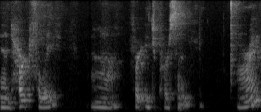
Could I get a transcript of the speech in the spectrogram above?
and heartfully uh, for each person. All right.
